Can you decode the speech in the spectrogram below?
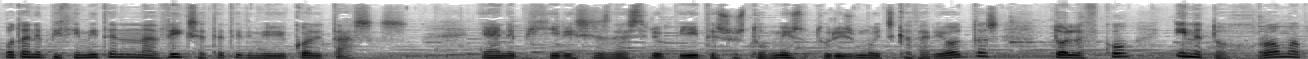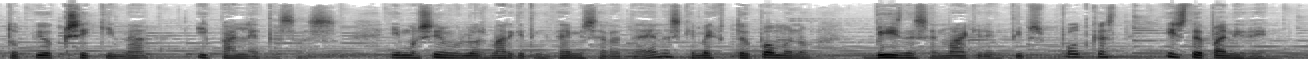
όταν επιθυμείτε να αναδείξετε τη δημιουργικότητά σας. Εάν η επιχείρησή σας δραστηριοποιείται στους τομείς του τουρισμού ή της καθαριότητας, το λευκό είναι το χρώμα από το οποίο ξεκινά η παλέτα σας. Είμαι ο σύμβουλος Marketing Θέμης 41 και μέχρι το επόμενο Business and Marketing Tips Podcast είστε επανειδήν.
